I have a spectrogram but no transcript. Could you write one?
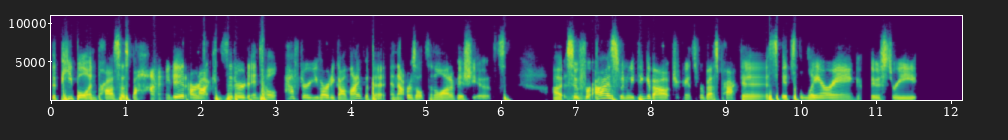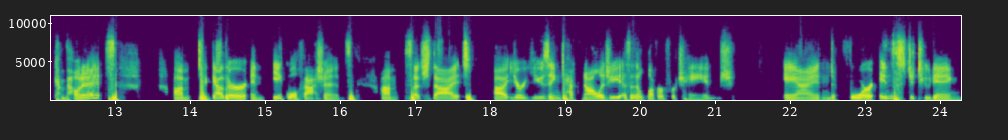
the people and process behind it are not considered until after you've already gone live with it and that results in a lot of issues. Uh, so for us when we think about transfer best practice it's layering those three components um, together in equal fashions um, such that uh, you're using technology as a lever for change and for instituting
